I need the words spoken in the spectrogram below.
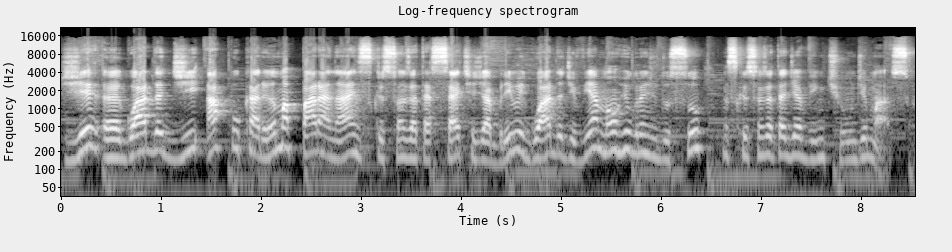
G, uh, Guarda de Apucarama, Paraná, inscrições até 7 de abril. E Guarda de Viamão, Rio Grande do Sul, inscrições até dia 21 de março.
